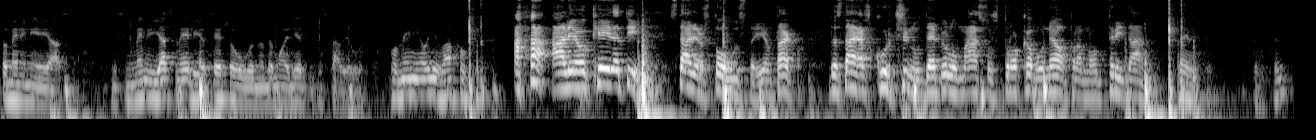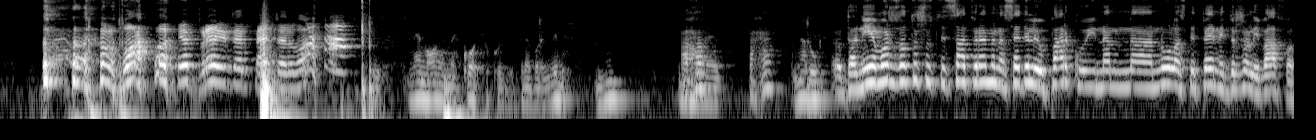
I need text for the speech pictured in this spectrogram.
To meni nije jasno. Mislim, meni, ja se ne bi osjećao ugodno da moje dijete to stavlja u usta. Po meni je ovdje waffle Aha, ali je okej da ti stavljaš to u usta, jel tako? Da stavljaš kurčinu, debelu masu, štrokavu, neoprano od tri dana. previše pečen. Vao je previše pečer, Nema onu mekoću koju bi trebali, vidiš? Aha, je aha. Ruku. Da nije možda zato što ste sat vremena sedeli u parku i na, na nula stepeni držali vafel.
